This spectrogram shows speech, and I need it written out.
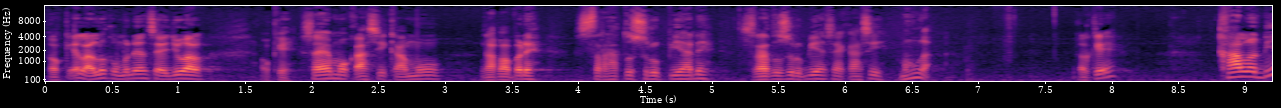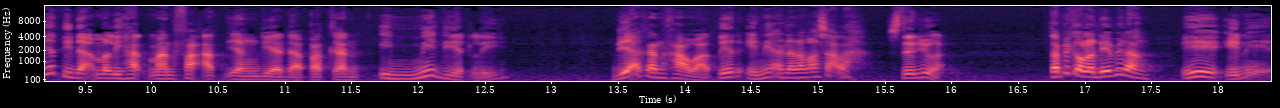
Oke, lalu kemudian saya jual. Oke, saya mau kasih kamu, nggak apa-apa deh, 100 rupiah deh. 100 rupiah saya kasih. Mau nggak? Oke? Kalau dia tidak melihat manfaat yang dia dapatkan immediately, dia akan khawatir ini adalah masalah. Setuju nggak? Tapi kalau dia bilang, eh ini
